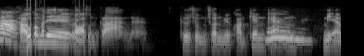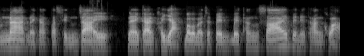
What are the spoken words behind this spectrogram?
ค่ะเขาก็ไม่ได้รอส่วนกลางนะ คือชุมชนมีความเข้มแข็งอืมมีอำนาจในการตัดสินใจในการขยับว่ามันจะเป็นไปทางซ้ายเป็นในทางขวา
